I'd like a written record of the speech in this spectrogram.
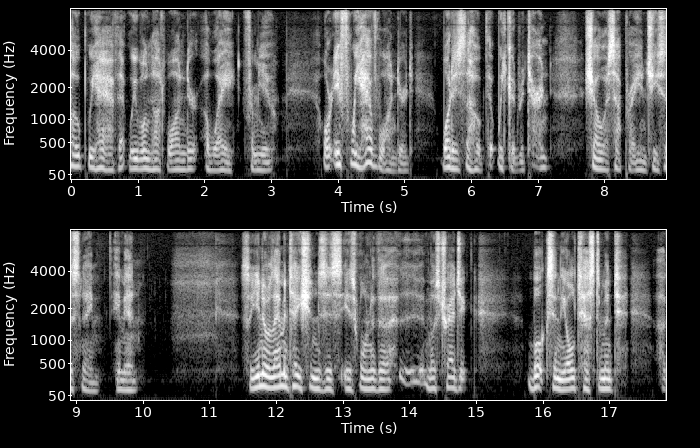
hope we have that we will not wander away from you? Or if we have wandered, what is the hope that we could return? Show us, I pray, in Jesus' name. Amen. So, you know, Lamentations is, is one of the uh, most tragic books in the Old Testament. Uh,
